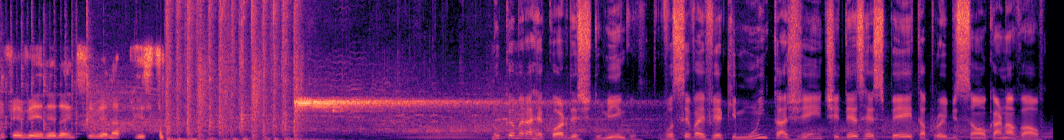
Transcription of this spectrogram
em fevereiro a gente se vê na pista. No Câmera Record deste domingo, você vai ver que muita gente desrespeita a proibição ao carnaval.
